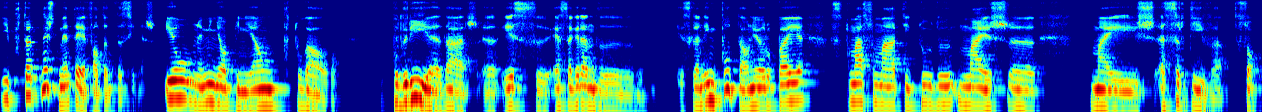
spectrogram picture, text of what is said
e portanto neste momento é a falta de vacinas. Eu, na minha opinião, Portugal poderia dar uh, esse, essa grande esse grande input à União Europeia se tomasse uma atitude mais, uh, mais assertiva. Só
